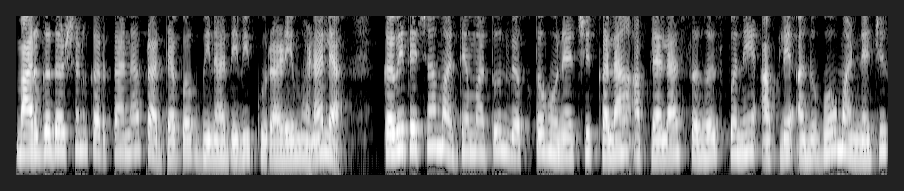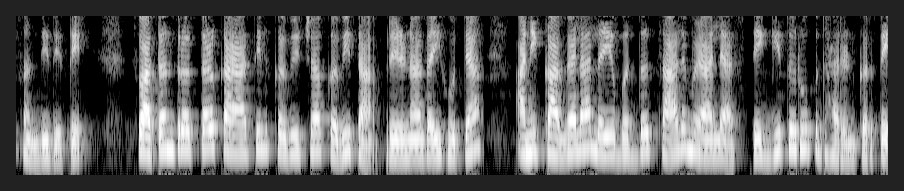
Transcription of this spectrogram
मार्गदर्शन करताना प्राध्यापक बिनादेवी कुराडे म्हणाल्या कवितेच्या माध्यमातून व्यक्त होण्याची कला आपल्याला सहजपणे आपले अनुभव मांडण्याची संधी देते. स्वातंत्र्योत्तर काळातील कवीच्या कविता प्रेरणादायी होत्या आणि काव्याला लयबद्ध चाल मिळाल्यास ते गीतरूप धारण करते.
